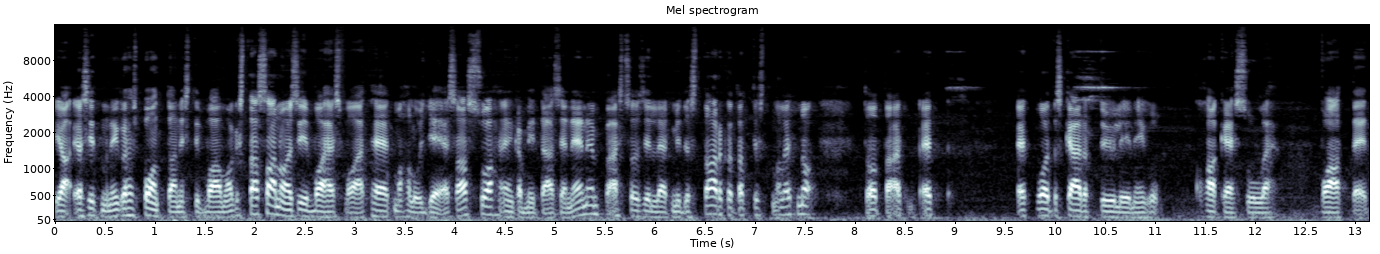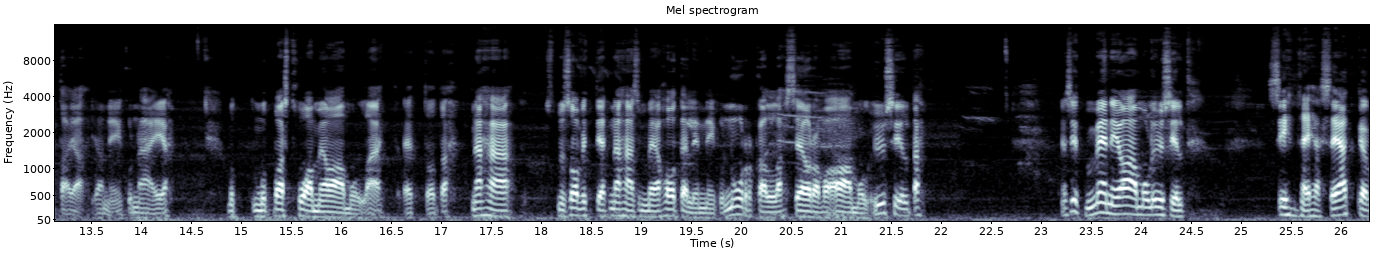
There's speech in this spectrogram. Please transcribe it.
Ja, ja sitten mä niinku ihan spontaanisti vaan, mä oikeastaan sanoin siinä vaiheessa vaan, että hei, että mä haluan jeesaa sua, enkä mitään sen enempää. Se oli silleen, että mitä sä tarkoitat. Ja sitten mä olin, että no, tota, että et, et voitaisiin käydä tyyliin niinku hakea sulle vaatteita ja, ja niin kuin näin. Mutta mut vasta huomenna aamulla, että et, tota, nähdään Sitten me sovittiin, että nähdään se meidän hotellin niin kuin nurkalla seuraava aamulla ysiltä. Ja sitten meni aamulla ysiltä sinne ja se jätkä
